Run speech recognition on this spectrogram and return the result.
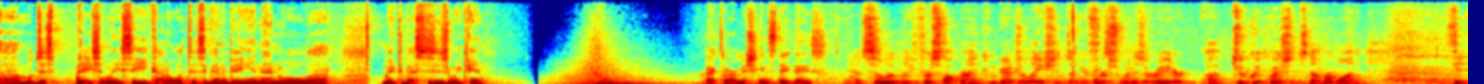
um, we'll just patiently see kind of what this is going to be, and then we'll uh, make the best decision we can. Back to our Michigan State days. Absolutely. First of all, Brian, congratulations on your Thanks. first win as a Raider. Uh, two quick questions. Number one, the,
